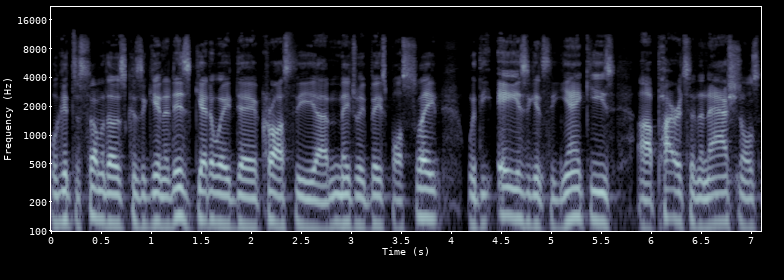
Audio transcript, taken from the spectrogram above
We'll get to some of those because, again, it is getaway day across the uh, Major League Baseball slate with the A's against the Yankees, uh, Pirates and the Nationals,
